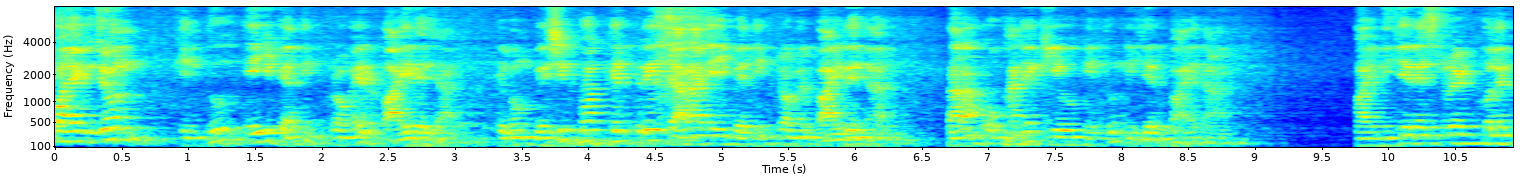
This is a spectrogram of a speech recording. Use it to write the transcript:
কয়েকজন কিন্তু এই ব্যতিক্রমের বাইরে যান এবং বেশিরভাগ ক্ষেত্রে যারা এই ব্যতিক্রমের বাইরে যান, তারা ওখানে গিয়েও কিন্তু নিজের পায়ে দাঁড়ান হয় নিজে রেস্টুরেন্ট খোলেন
